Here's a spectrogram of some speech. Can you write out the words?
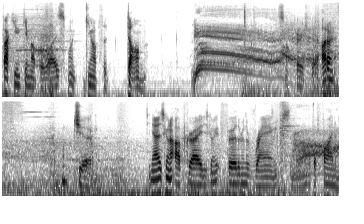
Fuck you, Gim up the wise. I want Gim up the dumb. It's not very fair. I don't... What jerk. See, now he's going to upgrade, he's going to get further in the ranks, and I'll have to find him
